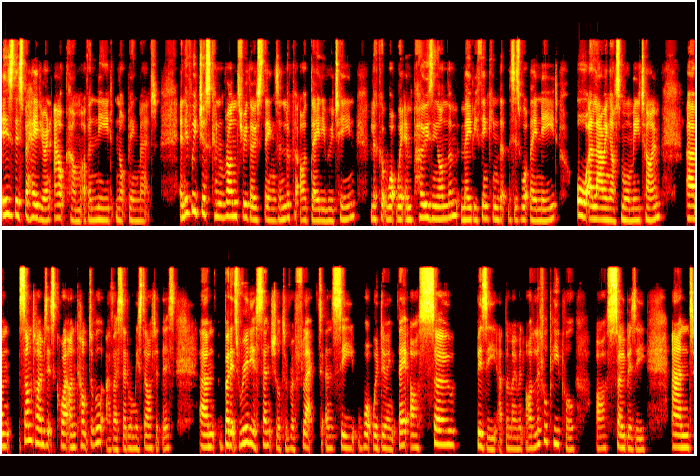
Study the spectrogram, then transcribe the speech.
Is this behavior an outcome of a need not being met? And if we just can run through those things and look at our daily routine, look at what we're imposing on them, maybe thinking that this is what they need or allowing us more me time. Um, sometimes it's quite uncomfortable, as I said when we started this, um, but it's really essential to reflect and see what we're doing. They are so busy at the moment. Our little people are so busy and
